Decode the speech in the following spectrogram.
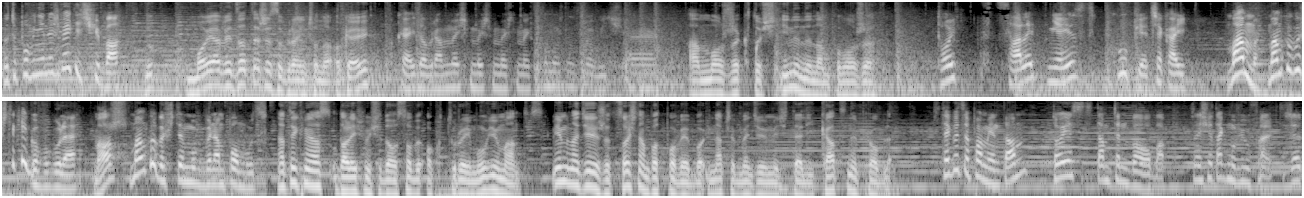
No to powinieneś wiedzieć chyba. No, moja wiedza też jest ograniczona, okej? Okej, dobra, myśl, myśl, myśl, myśl, co można zrobić? E, A może ktoś inny nam pomoże? to wcale nie jest głupie, czekaj. Mam, mam kogoś takiego w ogóle. Masz? Mam kogoś, kto mógłby nam pomóc. Natychmiast udaliśmy się do osoby, o której mówił Mantis. Miejmy nadzieję, że coś nam podpowie, bo inaczej będziemy mieć delikatny problem. Z tego co pamiętam, to jest tamten baobab. W sensie tak mówił Felt, że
